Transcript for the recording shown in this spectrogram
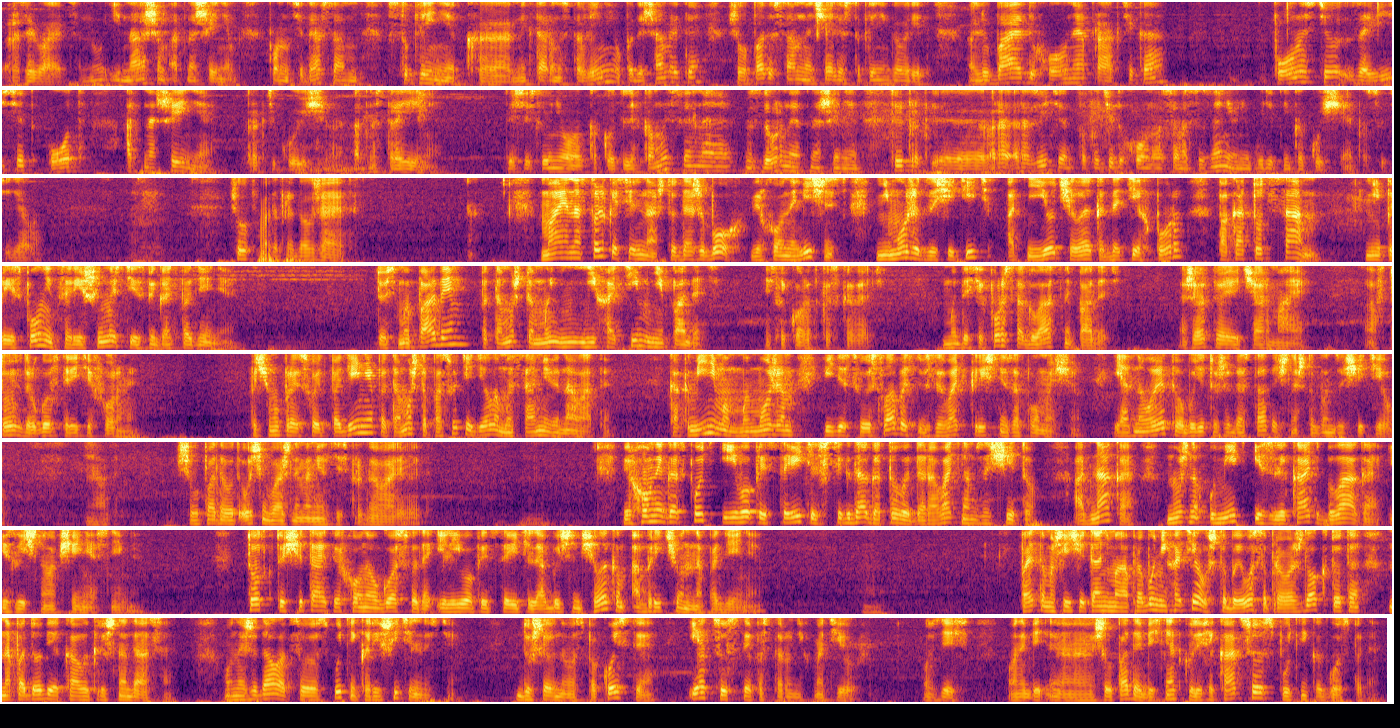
э, развивается, но и нашим отношением. Помните, да, в самом вступлении к нектару наставлений у Падышамриты Шилпада в самом начале вступления говорит, любая духовная практика полностью зависит от отношения практикующего, от настроения. То есть, если у него какое-то легкомысленное, вздорное отношение, то и э, развитие по пути духовного самосознания у него будет никакущее, по сути дела. Шилпада продолжает. Майя настолько сильна, что даже Бог, Верховная Личность, не может защитить от нее человека до тех пор, пока тот сам не преисполнится решимости избегать падения – то есть мы падаем, потому что мы не хотим не падать, если коротко сказать. Мы до сих пор согласны падать, жертвой чармаи, а в той, в другой, в третьей форме. Почему происходит падение? Потому что, по сути дела, мы сами виноваты. Как минимум, мы можем, видя свою слабость, взывать Кришне за помощью. И одного этого будет уже достаточно, чтобы он защитил. Вот. Шилпада вот очень важный момент здесь проговаривает – Верховный Господь и Его представитель всегда готовы даровать нам защиту. Однако нужно уметь извлекать благо из личного общения с ними. Тот, кто считает Верховного Господа или его представителя обычным человеком, обречен на падение. Поэтому Шри Читани Махапрабху не хотел, чтобы его сопровождал кто-то наподобие Калы Кришнадаса. Он ожидал от своего спутника решительности, душевного спокойствия – и отсутствие посторонних мотивов. Вот здесь он, э, Шилпада объясняет квалификацию спутника Господа.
